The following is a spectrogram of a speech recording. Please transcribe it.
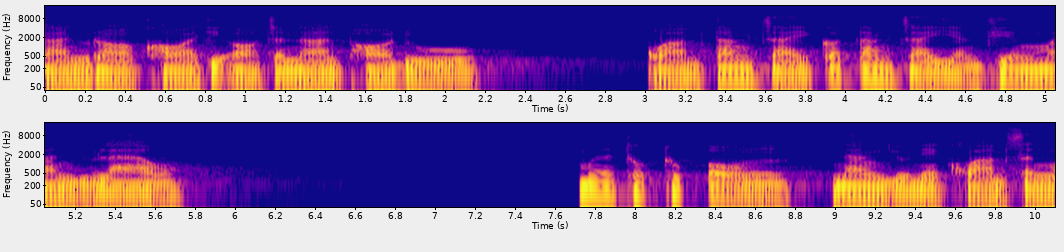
การรอคอยที่ออกจะนานพอดู ความตั้งใจก็ตั้งใจอย่างเที่ยงมั่นอยู่แล้ว เมื่อทุกๆองค์นั่งอยู่ในความสง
